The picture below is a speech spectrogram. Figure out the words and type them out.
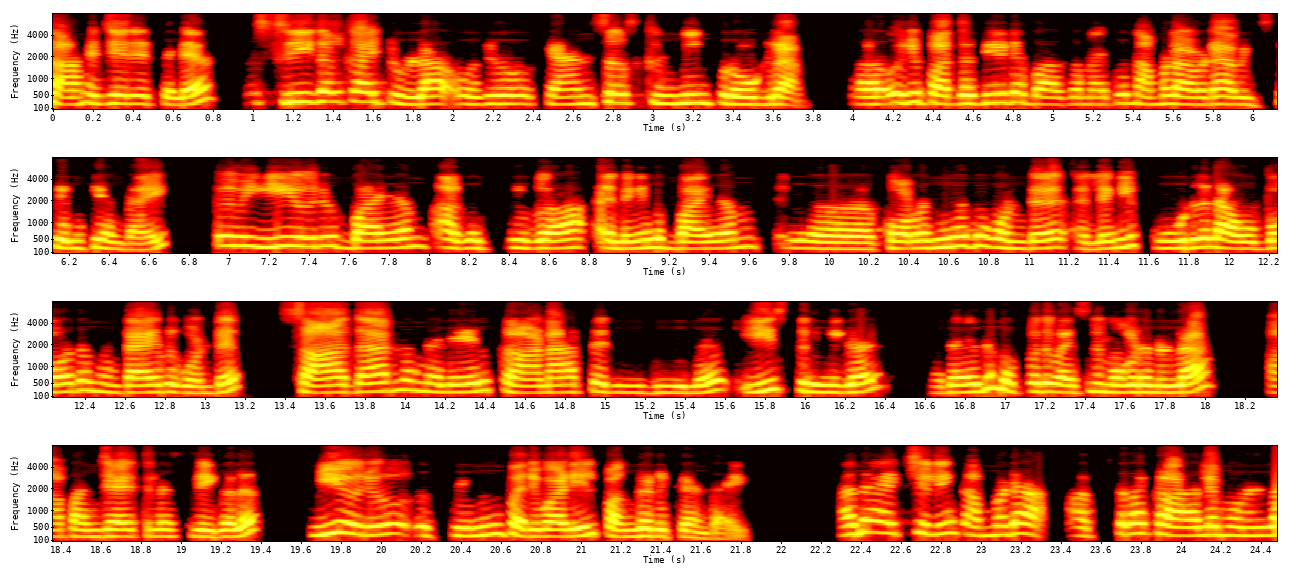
സാഹചര്യത്തിൽ സ്ത്രീകൾക്കായിട്ടുള്ള ഒരു ക്യാൻസർ സ്ക്രീനിങ് പ്രോഗ്രാം ഒരു പദ്ധതിയുടെ ഭാഗമായിട്ട് നമ്മൾ അവിടെ ആവിഷ്കരിക്കുകയുണ്ടായി ഈ ഒരു ഭയം അകറ്റുക അല്ലെങ്കിൽ ഭയം കുറഞ്ഞത് കുറഞ്ഞതുകൊണ്ട് അല്ലെങ്കിൽ കൂടുതൽ അവബോധം ഉണ്ടായത് കൊണ്ട് സാധാരണ നിലയിൽ കാണാത്ത രീതിയിൽ ഈ സ്ത്രീകൾ അതായത് മുപ്പത് വയസ്സിന് മുകളിലുള്ള ആ പഞ്ചായത്തിലെ സ്ത്രീകൾ ഈ ഒരു സ്വിമ്മിംഗ് പരിപാടിയിൽ പങ്കെടുക്കേണ്ടായി അത് ആക്ച്വലി നമ്മുടെ അത്ര കാലമുള്ള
